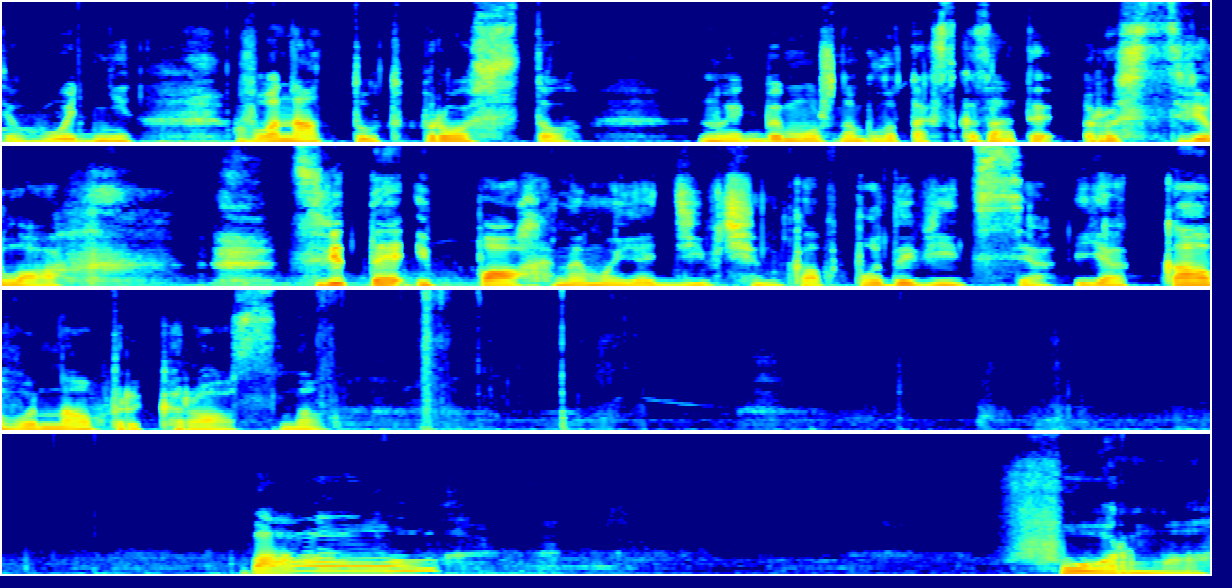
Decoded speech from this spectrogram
Сьогодні вона тут просто, ну якби можна було так сказати, розцвіла. Цвіте і пахне моя дівчинка. Подивіться, яка вона прекрасна. Вау! Форма.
